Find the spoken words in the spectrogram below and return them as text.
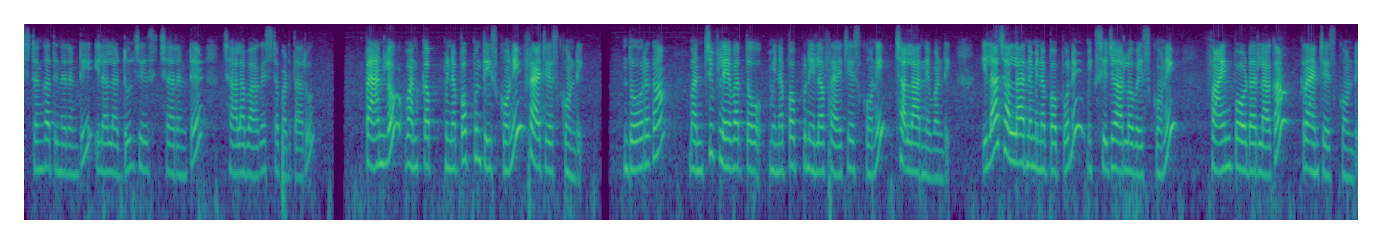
ఇష్టంగా తినరండి. ఇలా లడ్డూలు చేసి ఇచ్చారంటే చాలా బాగా ఇష్టపడతారు. ప్యాన్లో వన్ కప్ మినపప్పును తీసుకొని ఫ్రై చేసుకోండి. దోరగా మంచి ఫ్లేవర్తో మినపప్పుని ఇలా ఫ్రై చేసుకొని చల్లారనివ్వండి. ఇలా చల్లారిన మినపప్పుని మిక్సీ జార్లో వేసుకొని ఫైన్ పౌడర్ లాగా గ్రైండ్ చేసుకోండి.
